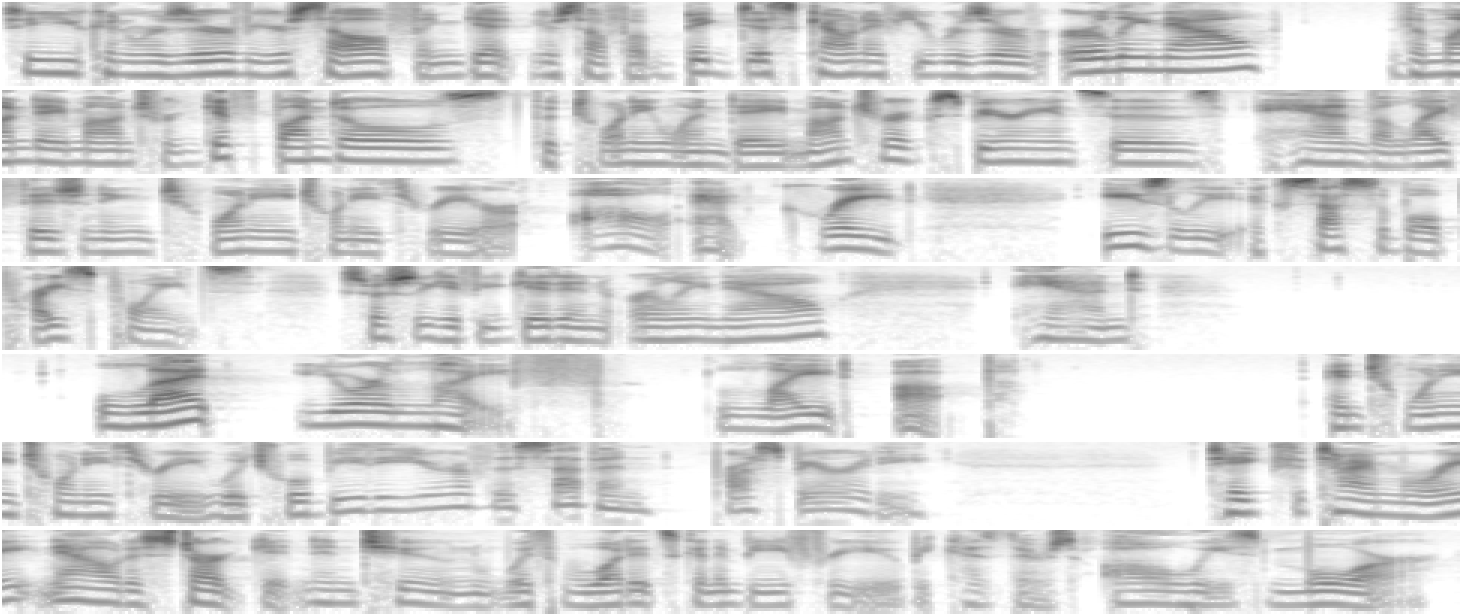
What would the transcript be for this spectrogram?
So you can reserve yourself and get yourself a big discount if you reserve early now. The Monday Mantra gift bundles, the 21 day mantra experiences, and the Life Visioning 2023 are all at great, easily accessible price points, especially if you get in early now. And let your life light up in 2023, which will be the year of the seven prosperity. Take the time right now to start getting in tune with what it's going to be for you because there's always more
